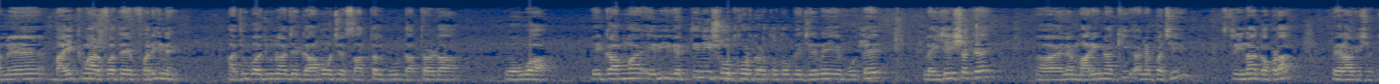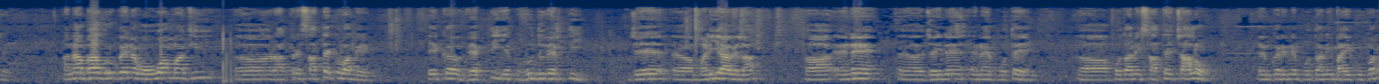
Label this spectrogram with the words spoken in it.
અને બાઇક મારફતે ફરીને આજુબાજુના જે ગામો છે, સાતલપુર, દાતરડા વહુવા એ ગામમાં એવી વ્યક્તિની શોધખોળ કરતો હતો કે જેને એ પોતે લઈ જઈ શકે એને મારી નાખી અને પછી સ્ત્રીના કપડાં પહેરાવી શકે. આના ભાગરૂપે એને વહુવામાંથી રાત્રે સાતેક વાગે એક વ્યક્તિ, એક વૃદ્ધ વ્યક્તિ જે મળી આવેલા એને જઈને એને પોતે પોતાની સાથે ચાલો એમ કરીને પોતાની બાઇક ઉપર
